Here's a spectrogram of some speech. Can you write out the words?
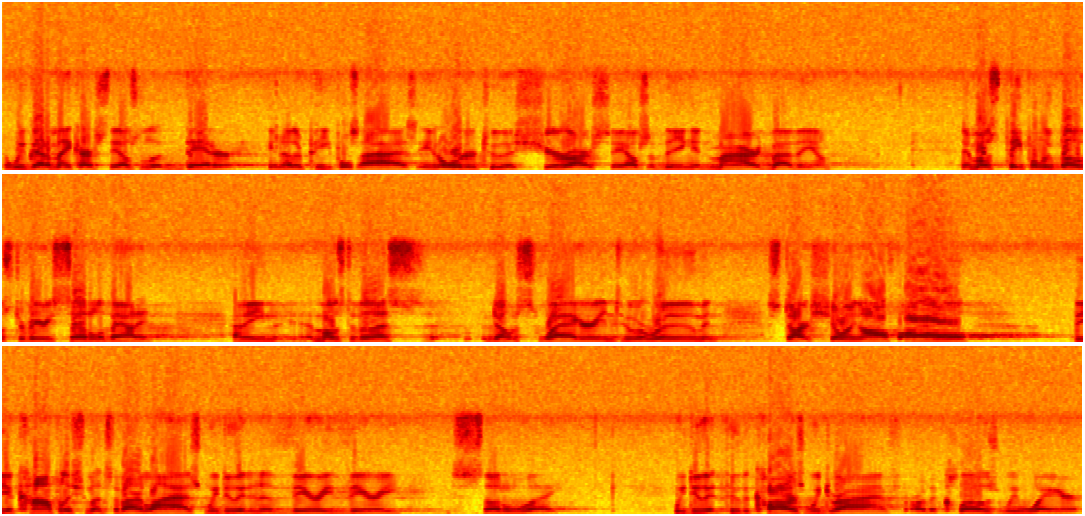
And we've got to make ourselves look better in other people's eyes in order to assure ourselves of being admired by them. Now, most people who boast are very subtle about it. I mean, most of us don't swagger into a room and start showing off all the accomplishments of our lives, we do it in a very, very subtle way. We do it through the cars we drive or the clothes we wear.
